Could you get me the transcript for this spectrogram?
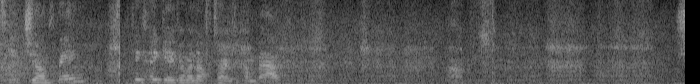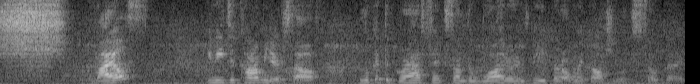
Is he jumping? I think I gave him enough time to come back. Shh. Miles, you need to calm yourself. Look at the graphics on the water and paper. Oh my gosh, it looks so good.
